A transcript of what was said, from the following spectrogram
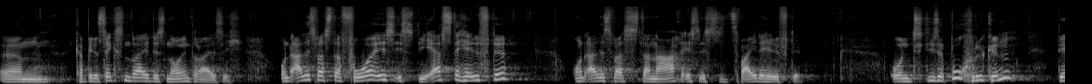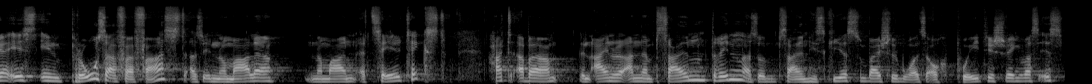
ähm, Kapitel 36 bis 39. Und alles, was davor ist, ist die erste Hälfte und alles, was danach ist, ist die zweite Hälfte. Und dieser Buchrücken, der ist in Prosa verfasst, also in normaler, normalem Erzähltext, hat aber den einen oder anderen Psalm drin, also Psalm Hiskias zum Beispiel, wo also auch poetisch irgendwas ist.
